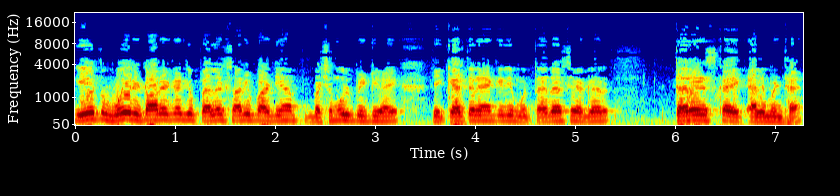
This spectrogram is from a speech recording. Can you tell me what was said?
ये तो वही रिटॉरिक है जो पहले सारी पार्टियाँ, बशमूल पीटीआई ये कहते रहे कि जी मुतहदा से अगर टेररिस्ट का एक एलिमेंट है,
